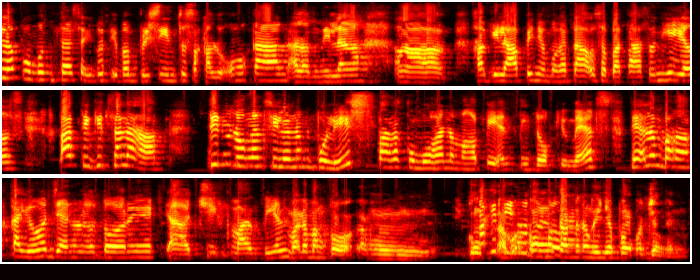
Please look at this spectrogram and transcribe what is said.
nila pumunta sa iba't ibang presinto sa Caloocan, alam nila ah, hagilapin yung mga tao sa Batasan Hills, at higit sa lahat, tinulungan sila ng pulis para kumuha ng mga PNP documents. May alam ba kayo, General Torre, ah, Chief Marville? Malamang po, ang kung, Bakit ako, kung tatanungin niyo po ako dyan,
